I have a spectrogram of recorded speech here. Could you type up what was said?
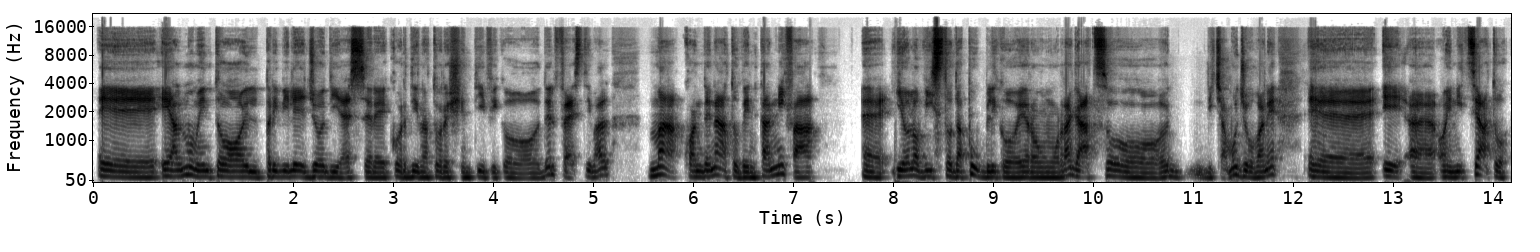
e, e, al momento ho il privilegio di essere coordinatore scientifico del festival, ma quando è nato vent'anni fa eh, io l'ho visto da pubblico, ero un ragazzo, diciamo giovane, eh, e eh, ho iniziato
